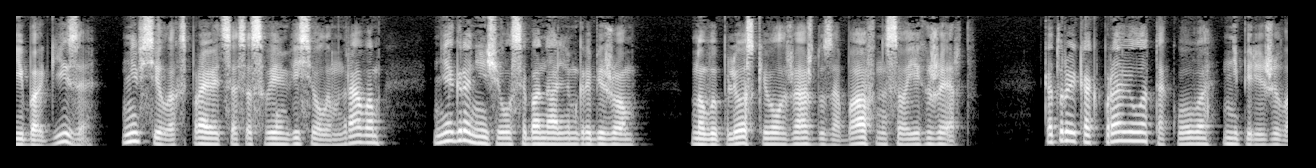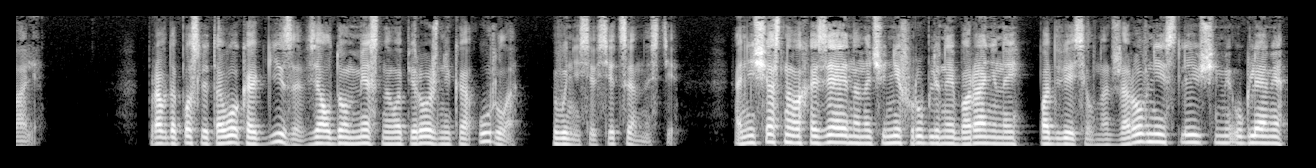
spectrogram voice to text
ибо Гиза, не в силах справиться со своим веселым нравом, не ограничивался банальным грабежом, но выплескивал жажду забав на своих жертв, которые, как правило, такого не переживали. Правда, после того, как Гиза взял дом местного пирожника Урла, вынеся все ценности, а несчастного хозяина, начинив рубленой бараниной, подвесил над жаровней с тлеющими углями,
